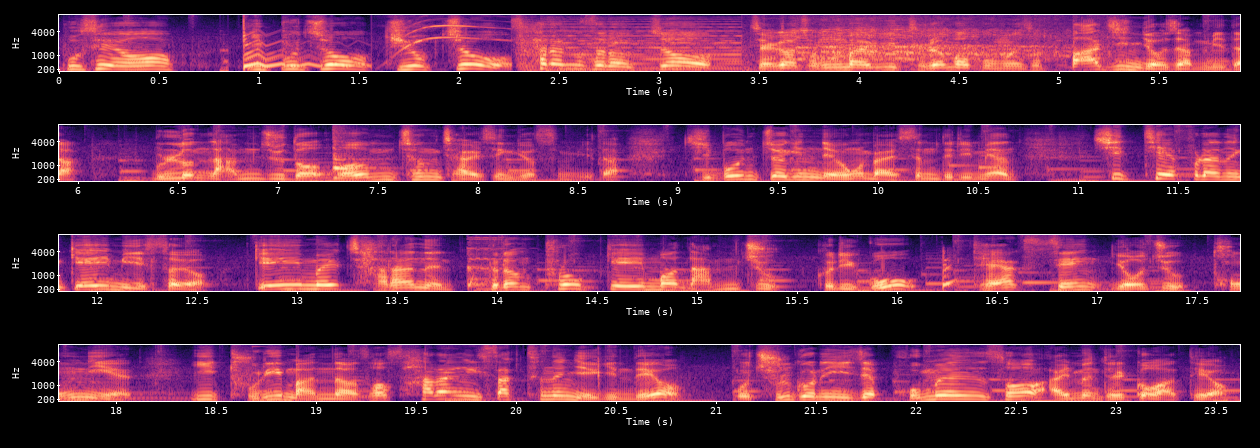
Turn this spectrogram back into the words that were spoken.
보세요 이쁘죠? 귀엽죠? 사랑스럽죠? 제가 정말 이 드라마 보면서 빠진 여자입니다 물론 남주도 엄청 잘생겼습니다 기본적인 내용을 말씀드리면 CTF라는 게임이 있어요 게임을 잘하는 그런 프로게이머 남주 그리고 대학생 여주 동니엔 이 둘이 만나서 사랑이 싹 트는 얘기인데요 뭐 줄거리는 이제 보면서 알면 될 것 같아요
